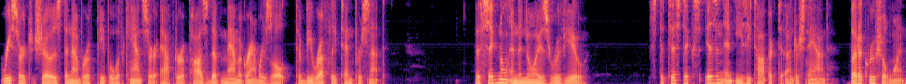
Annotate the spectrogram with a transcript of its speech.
Research shows the number of people with cancer after a positive mammogram result to be roughly 10%. The signal and the noise review. Statistics isn't an easy topic to understand, but a crucial one.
